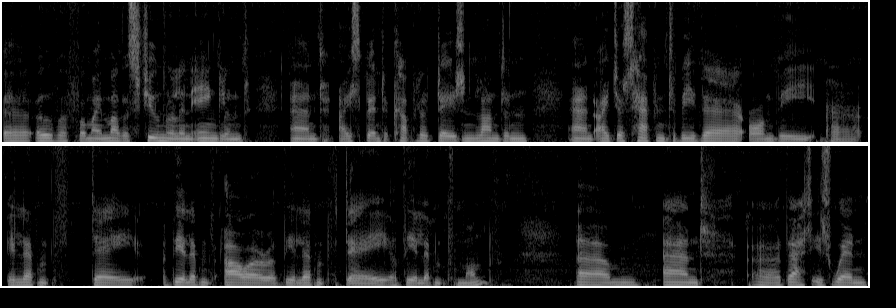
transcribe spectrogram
uh, over for my mother's funeral in England, and I spent a couple of days in London, and I just happened to be there on the uh, 11th day, the 11th hour of the 11th day of the 11th month. Um, and uh, that is when,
